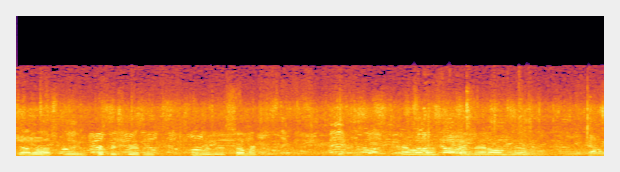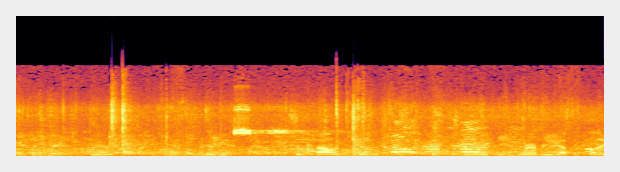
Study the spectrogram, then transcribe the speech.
John Austin purpose driven over the summer. How, uh, how'd that all go? Yeah. Good, good college. Uh, wherever you got play.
